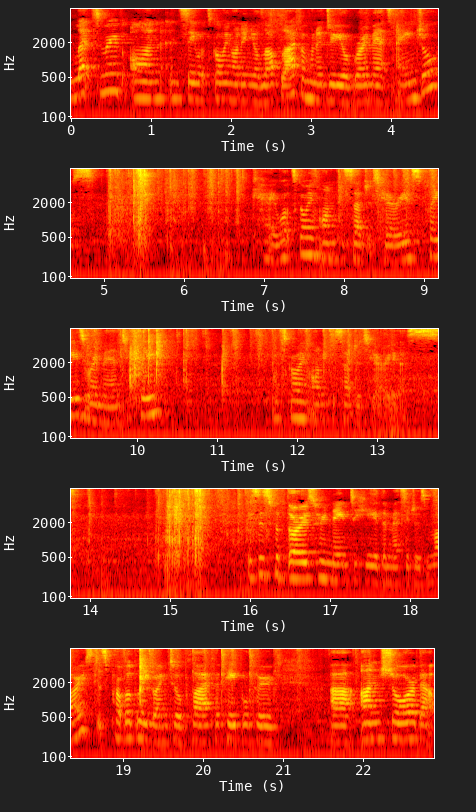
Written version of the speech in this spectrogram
let's move on and see what's going on in your love life. I'm going to do your romance angels. Okay, what's going on for Sagittarius, please, romantically? What's going on for Sagittarius? This is for those who need to hear the messages most. It's probably going to apply for people who are unsure about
